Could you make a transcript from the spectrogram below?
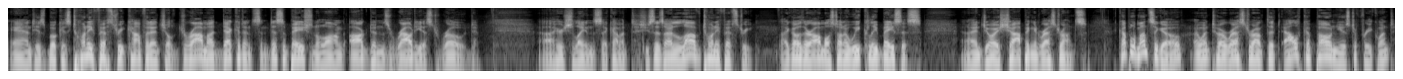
and his book is 25th Street Confidential Drama, Decadence, and Dissipation Along Ogden's Rowdiest Road. Uh, here's Shalane's uh, comment. She says, I love 25th Street. I go there almost on a weekly basis, and I enjoy shopping in restaurants. A couple of months ago, I went to a restaurant that Al Capone used to frequent.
